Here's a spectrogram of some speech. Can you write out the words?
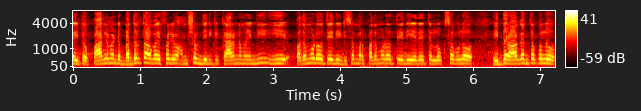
ఇటు పార్లమెంటు భద్రతా వైఫల్యం అంశం దీనికి కారణం కారణమైంది. ఈ పదమూడవ తేదీ డిసెంబర్ పదమూడవ తేదీ ఏదైతే లోక్సభలో ఇద్దరు ఆగంతకులు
